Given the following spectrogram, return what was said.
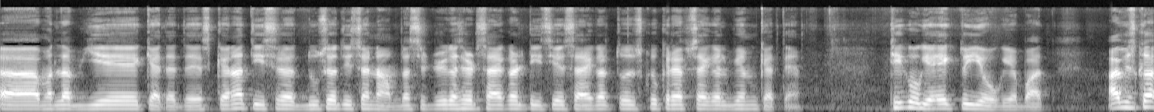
आ, मतलब ये कहते थे इसका ना तीसरा दूसरा तीसरा नाम था citric acid cycle T cycle तो इसको क्रैप साइकिल भी हम कहते हैं। ठीक हो गया एक तो ये हो गया बात। अब इसका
